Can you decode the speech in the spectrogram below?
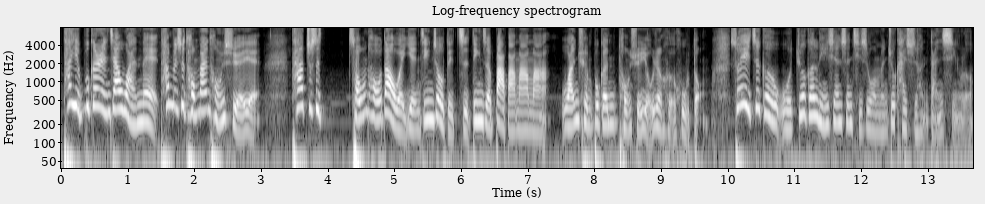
他也不跟人家玩呢。他们是同班同学耶，他就是从头到尾眼睛就得只盯着爸爸妈妈。完全不跟同学有任何互动，所以这个我就跟林先生，其实我们就开始很担心了。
